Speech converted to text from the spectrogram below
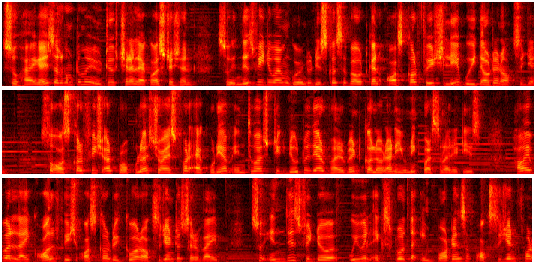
So hi guys welcome to my YouTube channel Aqua Station. So in this video I am going to discuss about can Oscar fish live without an oxygen. So Oscar fish are popular choice for aquarium enthusiasts due to their vibrant color and unique personalities. However like all fish Oscar require oxygen to survive. So in this video we will explore the importance of oxygen for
